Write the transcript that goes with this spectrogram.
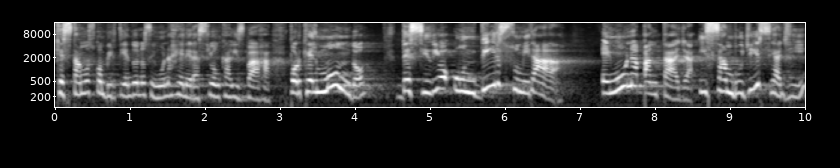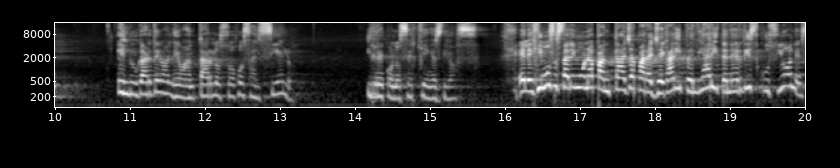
que estamos convirtiéndonos en una generación cabizbaja, porque el mundo decidió hundir su mirada en una pantalla y zambullirse allí en lugar de levantar los ojos al cielo y reconocer quién es Dios. Elegimos estar en una pantalla para llegar y pelear y tener discusiones.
